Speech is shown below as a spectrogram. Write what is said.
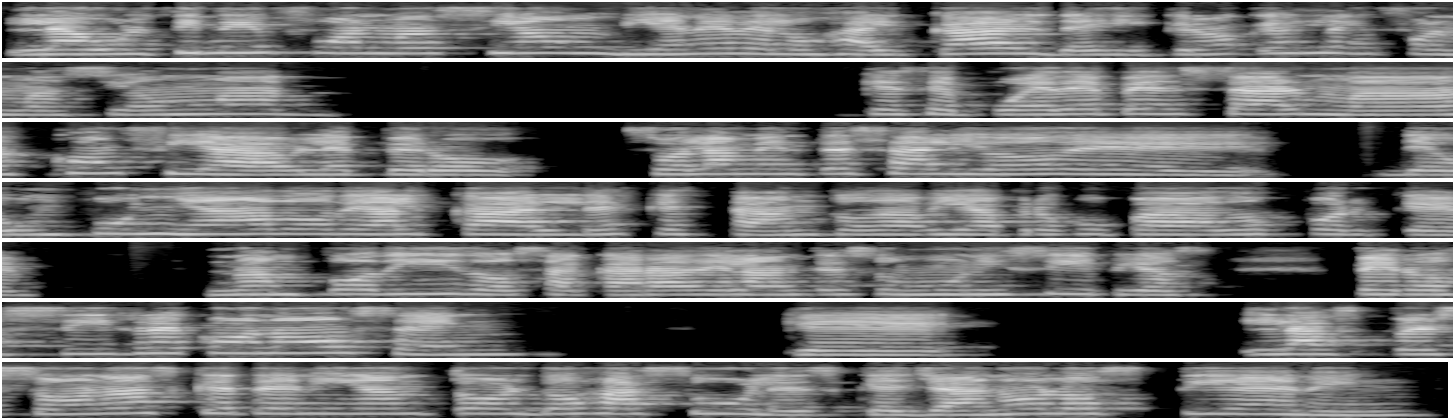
La última información viene de los alcaldes y creo que es la información más que se puede pensar más confiable, pero solamente salió de, un puñado de alcaldes que están todavía preocupados porque no han podido sacar adelante sus municipios, pero sí reconocen que las personas que tenían toldos azules, que ya no los tienen,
